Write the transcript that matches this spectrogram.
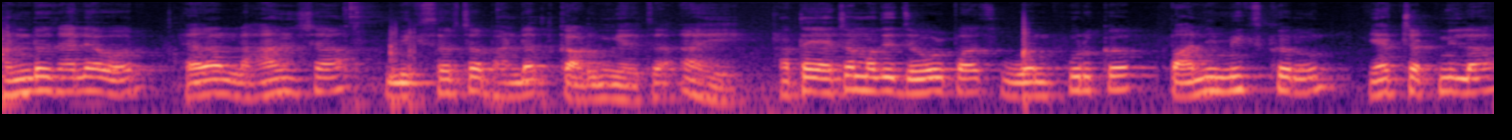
थंड झाल्यावर ह्याला लहानशा मिक्सरच्या भांड्यात काढून घ्यायचा आहे. आता याच्यामध्ये जवळपास वन फोर कप पाणी मिक्स करून या चटणीला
